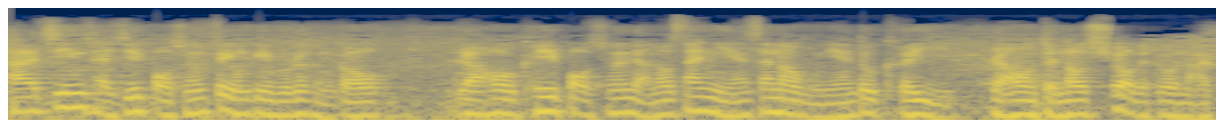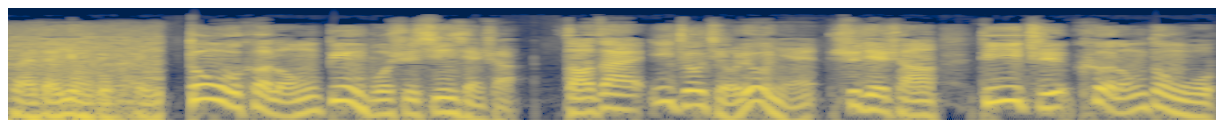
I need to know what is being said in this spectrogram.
它基因采集保存费用并不是很高，然后可以保存两到三年、三到五年都可以，然后等到需要的时候拿出来再用就可以。动物克隆并不是新鲜事儿，早在1996年，世界上第一只克隆动物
